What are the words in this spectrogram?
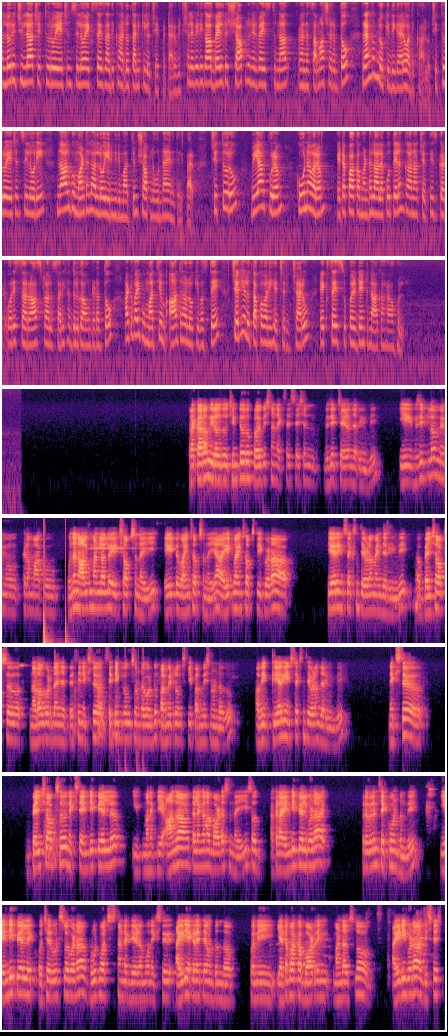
అల్లూరి జిల్లా చిత్తూరు ఏజెన్సీలో ఎక్సైజ్ అధికారులు తనిఖీలు చేపట్టారు. విచ్చలవిడిగా బెల్ట్ షాపులు నిర్వహిస్తున్నారన్న సమాచారంతో రంగంలోకి దిగారు అధికారులు. చిత్తూరు ఏజెన్సీలోని నాలుగు మండలాల్లో ఎనిమిది మద్యం షాపులు ఉన్నాయని తెలిపారు. చిత్తూరు విఆర్పురం కూనవరం ఎటపాక మండలాలకు తెలంగాణ ఛత్తీస్గఢ్ ఒరిస్సా రాష్ట్రాలు సరిహద్దులుగా ఉండడంతో అటువైపు మద్యం ఆంధ్రాలోకి వస్తే చర్యలు తప్పవని హెచ్చరించారు ఎక్సైజ్ సూపరింటెండెంట్ నాగరాహుల్ ప్రకారం ఈరోజు Chinturu prohibition and excise station visit చేయడం జరిగింది. ఈ విజిట్లో మేము ఇక్కడ మాకు ఉన్న నాలుగు మండలాల్లో ఎయిట్ షాప్స్ ఉన్నాయి. ఎయిట్ వైన్ షాప్స్ ఉన్నాయి. ఆ ఎయిట్ వైన్ షాప్స్కి కూడా క్లియర్ ఇన్స్ట్రక్షన్స్ ఇవ్వడం అనేది జరిగింది. బెల్ షాప్స్ నడవకూడదు అని చెప్పేసి నెక్స్ట్ సిట్టింగ్ రూమ్స్ ఉండకూడదు. పర్మిట్ రూమ్స్కి పర్మిషన్ ఉండదు. అవి క్లియర్గా ఇన్స్ట్రక్షన్స్ ఇవ్వడం జరిగింది. Next bell shops next NDPL మనకి ఆంధ్ర తెలంగాణ బార్డర్స్ ఉన్నాయి. సో అక్కడ ఎన్డిపిఎల్ కూడా ప్రివలెన్స్ ఎక్కువ ఉంటుంది. ఎన్డీపీఎల్ వచ్చే రూట్స్లో కూడా రూట్ వాచెస్ కండక్ట్ చేయడము నెక్స్ట్ ఐడి ఎక్కడైతే ఉంటుందో కొన్ని ఎటపాక బార్డరింగ్ మండల్స్లో ఐడి కూడా డిస్టేషన్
